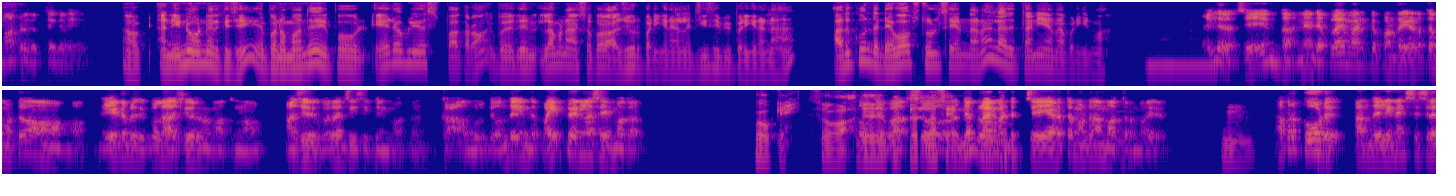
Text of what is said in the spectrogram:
மாற்று கருத்தே கிடையாது. ஓகே அண்ட் இன்னும் ஒன்று இருக்குச்சு. இப்போ நம்ம வந்து இப்போ ஏடபிள்யூஎஸ் பார்க்குறோம். இப்போ இது இல்லாமல் நான் சப்போஸ் அஜூர் படிக்கிறேன் இல்லை ஜிசிபி படிக்கிறேன்னா அதுக்கும் இந்த டெவாப்ஸ் டூல் சேம் தானா இல்லை அது தனியாக நான் படிக்கணுமா? இல்ல இல்ல சேம் தான். டெப்ளாய்மெண்ட் பண்ற இடத்த மட்டும் ஏடபிள்யூக்கு பதிலா அஜூர்னு மாத்தணும். அஜூருக்கு பதிலா ஜிசிபின்னு மாத்தணும். கா- உங்களுக்கு வந்து இந்த பைப் லைன்லாம் சேமா தான். ஓகே ஸோ அது டெப்ளாய்மெண்ட் இடத்த மட்டும் தான் மாத்துற மாதிரி இருக்கும். அப்புறம் கோடு அந்த லினக்ஸ் சில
